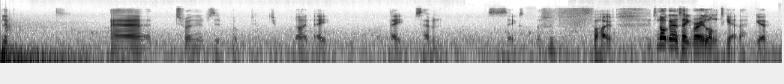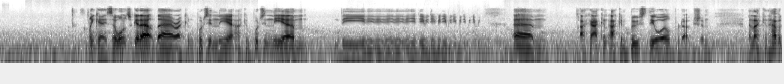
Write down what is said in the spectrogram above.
Blip. Uh, 20, 9, 8, 8, 7, 6, 5. It's not going to take very long to get there. Good. Okay, so once we get out there, I can put in the, uh, I can put in the, um, the, um, I, I can, I can boost the oil production, and I can have a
